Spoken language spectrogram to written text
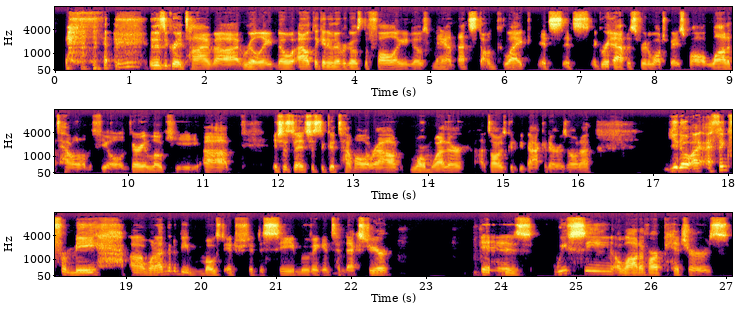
it is a great time. Uh, really, no, I don't think anyone ever goes to the Fall League and goes, "Man, that stunk." Like it's it's a great atmosphere to watch baseball. A lot of talent on the field, very low key. Uh, it's just it's just a good time all around. Warm weather. It's always good to be back in Arizona. You know, I, I think for me, uh, what I'm going to be most interested to see moving into next year is we've seen a lot of our pitchers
